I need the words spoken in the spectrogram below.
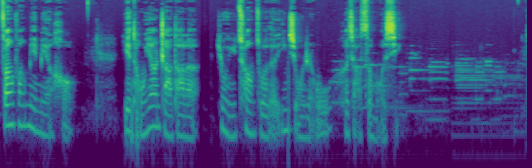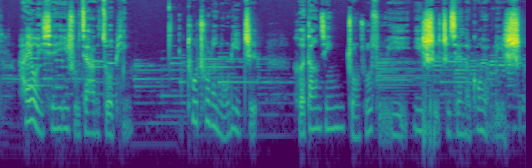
方方面面后，也同样找到了用于创作的英雄人物和角色模型。还有一些艺术家的作品突出了奴隶制和当今种族主义意识之间的共有历史。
